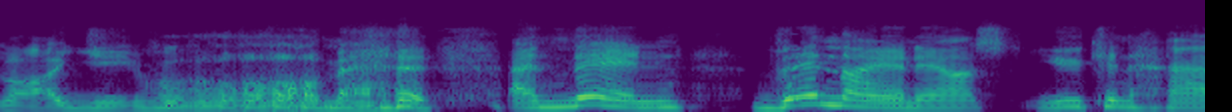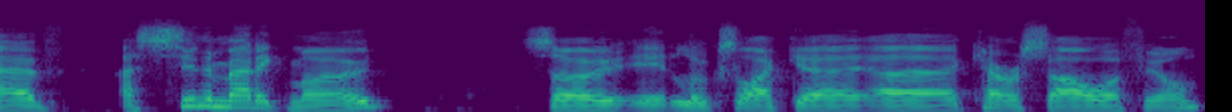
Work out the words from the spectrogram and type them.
oh, you, oh man! And then then they announced you can have a cinematic mode, so it looks like a, a Kurosawa film,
